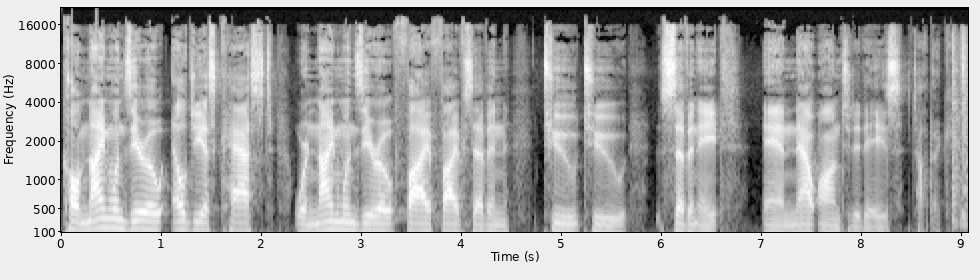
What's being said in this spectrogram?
call 910 LJS Cast or 910 557 2278. And now on to today's topic.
